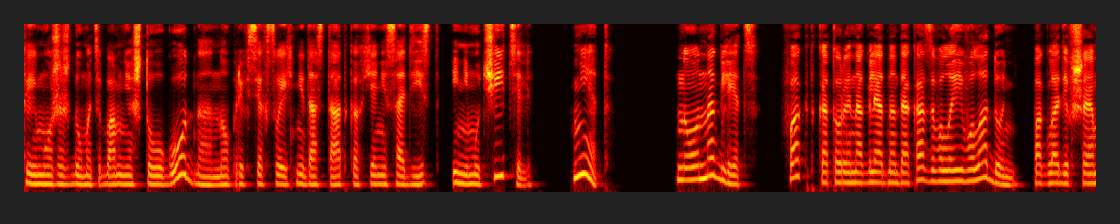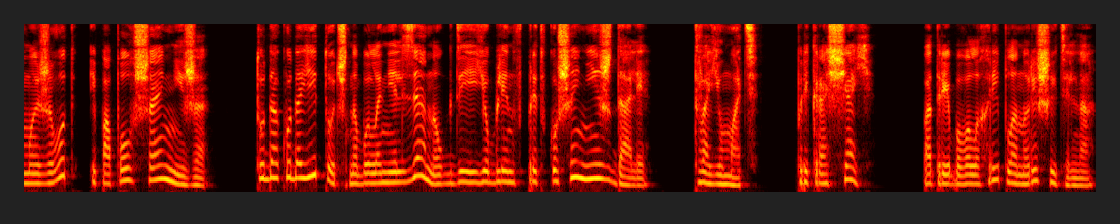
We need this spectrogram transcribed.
Ты можешь думать обо мне что угодно, но при всех своих недостатках я не садист и не мучитель. Нет. Но он наглец. Факт, который наглядно доказывала его ладонь, погладившая мой живот и поползшая ниже. Туда, куда ей точно было нельзя, но где ее блин, в предвкушении ждали. Твою мать. Прекращай. Потребовала хрипло, но решительно.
